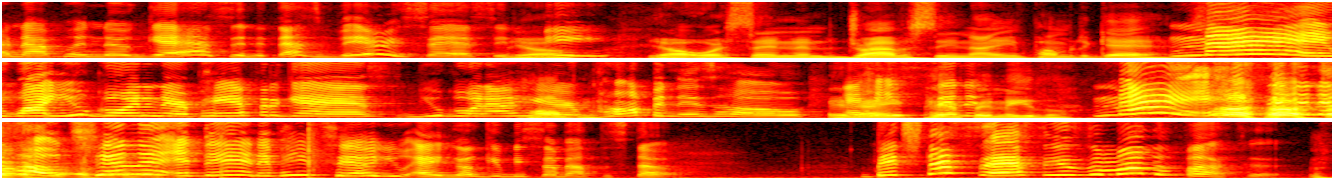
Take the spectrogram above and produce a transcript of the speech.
and not putting no gas in it. That's very sassy to Yeah. me. Yo, or sitting in the driver's seat, not even pumping the gas. Man, while you going in there paying for the gas, you going out here Pumping. pumping this hoe, It and he's ain't pimping either. Man, he's sitting in this hoe chilling, and then if he tell you, "Hey, go give me some out the stove," bitch, that's sassy as a motherfucker.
